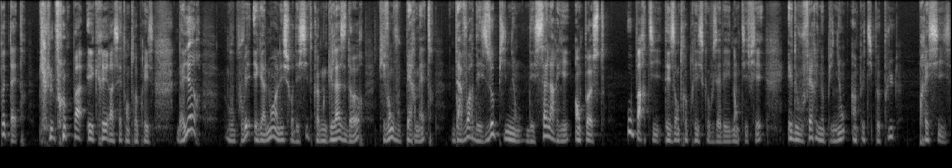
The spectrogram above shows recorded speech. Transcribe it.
peut-être qu'il ne faut pas écrire à cette entreprise. D'ailleurs, vous pouvez également aller sur des sites comme Glassdoor qui vont vous permettre d'avoir des opinions des salariés en poste ou partie des entreprises que vous avez identifiées et de vous faire une opinion un petit peu plus précise.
